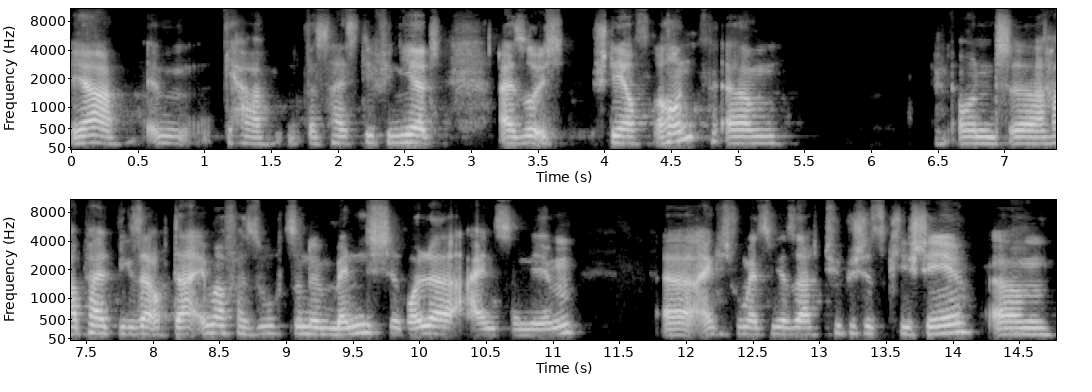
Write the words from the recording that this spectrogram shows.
Ja, ähm, ja, was heißt definiert? Also ich stehe auf Frauen ähm, und äh, habe halt, wie gesagt, auch da immer versucht, so eine männliche Rolle einzunehmen. Äh, eigentlich, wo man jetzt wieder sagt, typisches Klischee. Ähm,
